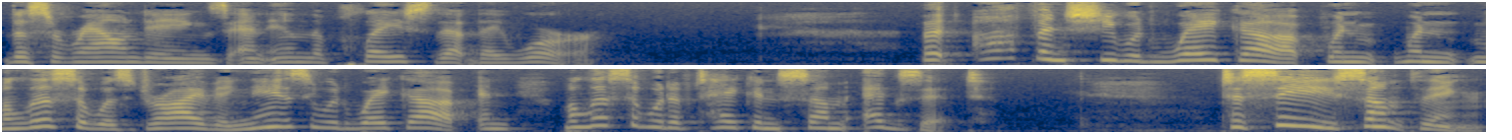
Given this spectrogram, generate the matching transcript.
the surroundings and in the place that they were. But often she would wake up when, when Melissa was driving, Nancy would wake up and Melissa would have taken some exit to see something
